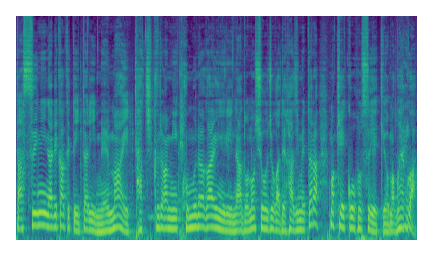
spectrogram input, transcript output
脱水になりかけていたりめまい立ちくらみこむら返りなどの症状が出始めたら、まあ、経口補水液を、まあ、500は、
